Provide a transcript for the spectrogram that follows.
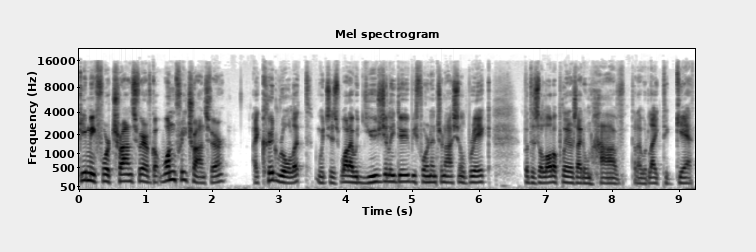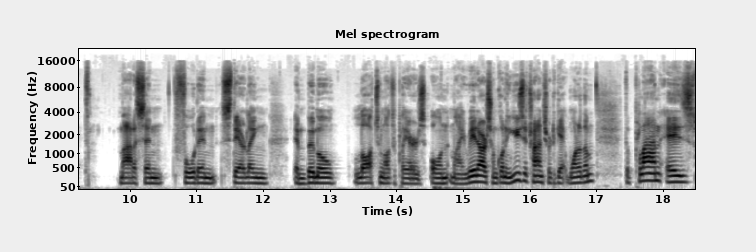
Give me four transfer. I've got one free transfer. I could roll it, which is what I would usually do before an international break. But there's a lot of players I don't have that I would like to get. Maddison, Foden, Sterling, Mbeumo, lots and lots of players on my radar. So I'm going to use the transfer to get one of them. The plan is,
